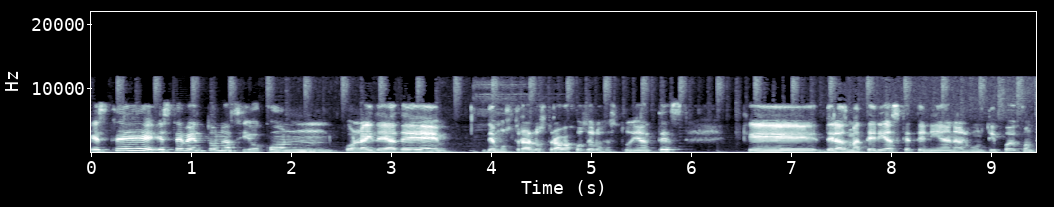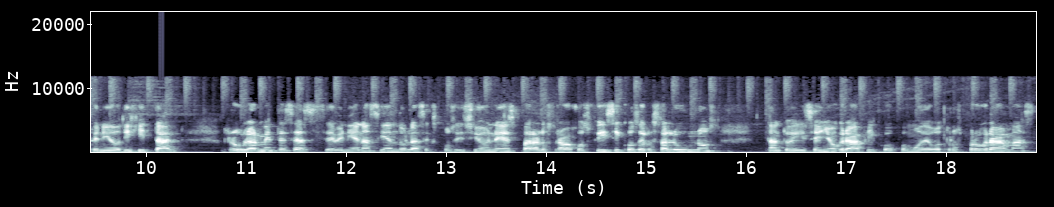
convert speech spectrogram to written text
este, este evento nació con, la idea de, mostrar los trabajos de los estudiantes que, de las materias que tenían algún tipo de contenido digital. Regularmente se, se, venían haciendo las exposiciones para los trabajos físicos de los alumnos, tanto de diseño gráfico como de otros programas.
